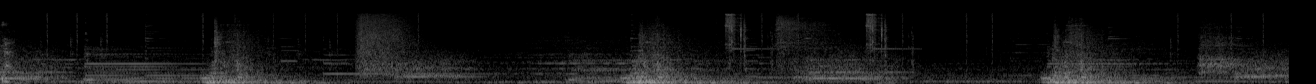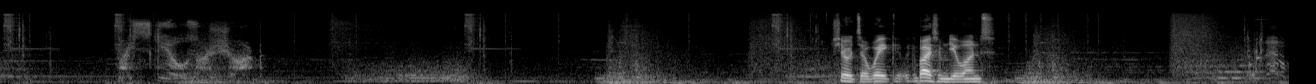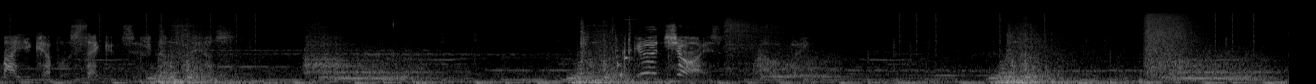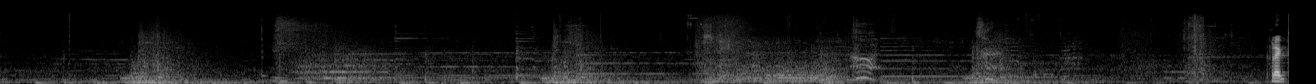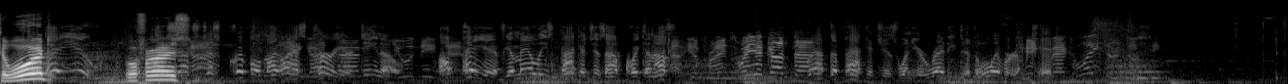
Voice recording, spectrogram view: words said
My skills are sharp. Shields are weak. We can buy some new ones. Collect award. Hey, you! Just crippled my last courier, Dino. I'll pay you if you mail these packages out quick enough. packages when you're ready to deliver them, Kick kid. later,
